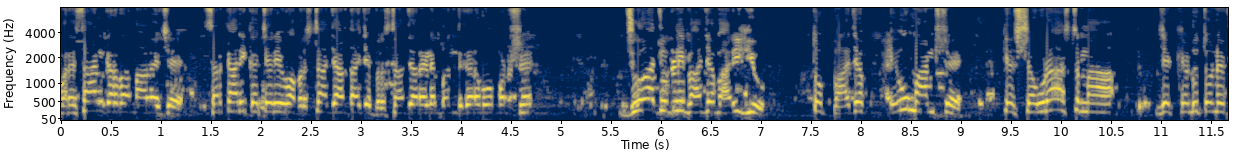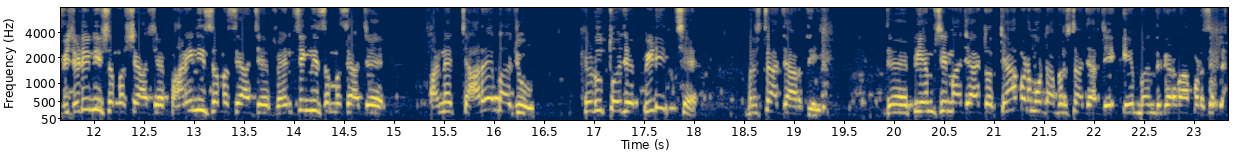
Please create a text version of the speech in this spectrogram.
પરેશાન કરવામાં આવે છે, સરકારી કચેરીઓમાં ભ્રષ્ટાચાર થાય છે, ભ્રષ્ટાચાર એને બંધ કરવો પડશે. જો આ ચૂંટણી ભાજપ હારી ગયું, તો ભાજપ એવું માનશે કે સૌરાષ્ટ્રમાં જે ખેડૂતોને વીજળીની સમસ્યા છે, પાણીની સમસ્યા છે, ફેન્સિંગની સમસ્યા છે, અને ચારે બાજુ ખેડૂતો જે પીડિત છે ભ્રષ્ટાચારથી જે પીએમસીમાં જાય તો ત્યાં પણ મોટા ભ્રષ્ટાચાર છે, એ બંધ કરવા પડશે. એટલે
